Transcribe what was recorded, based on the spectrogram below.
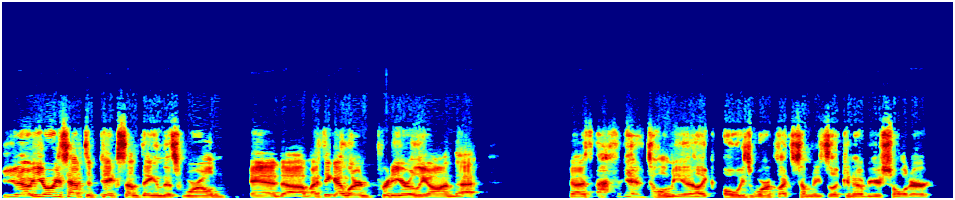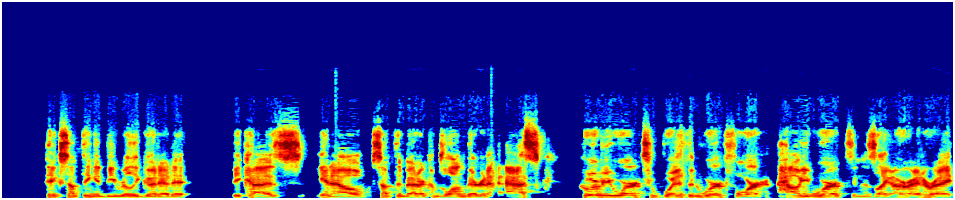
you know, you always have to pick something in this world, and um, I think I learned pretty early on that. You know, I forget who told me like always work like somebody's looking over your shoulder. Pick something and be really good at it, because you know something better comes along. They're gonna ask whoever you worked with and worked for how you worked, and it's like, all right, all right.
